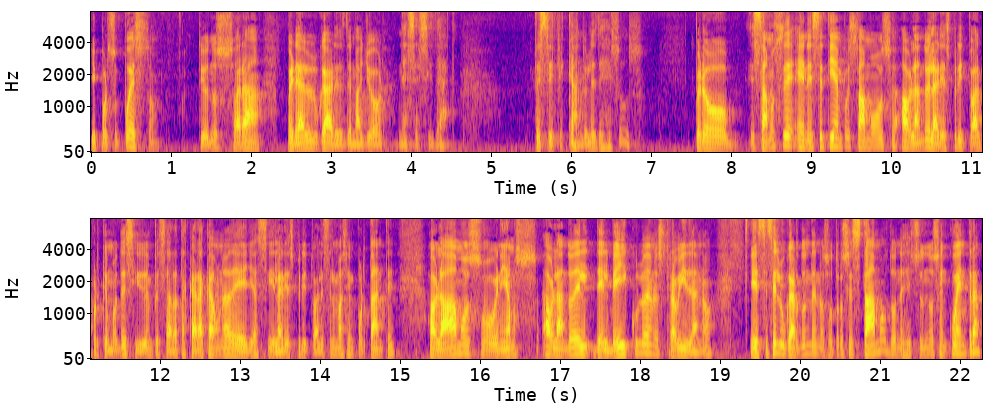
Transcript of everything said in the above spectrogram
y por supuesto, Dios nos usará para ir a lugares de mayor necesidad, testificándoles de Jesús. Pero estamos en este tiempo, estamos hablando del área espiritual porque hemos decidido empezar a atacar a cada una de ellas y el área espiritual es el más importante. Hablábamos o veníamos hablando del, del vehículo de nuestra vida, ¿no? Este es el lugar donde nosotros estamos, donde Jesús nos encuentra,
